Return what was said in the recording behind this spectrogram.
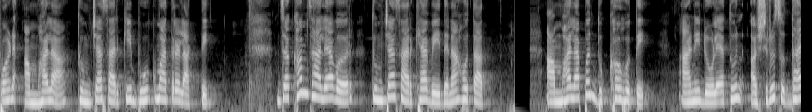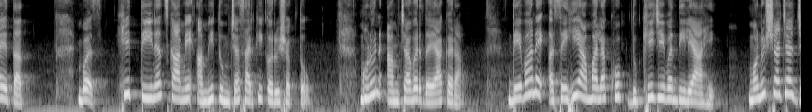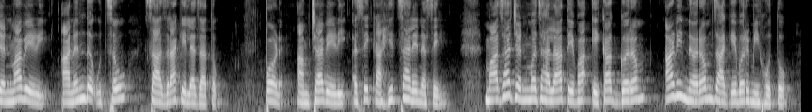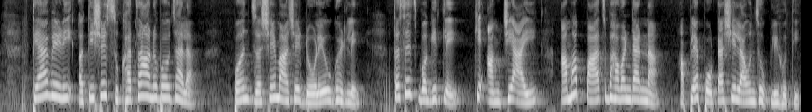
पण आम्हाला तुमच्यासारखी भूक मात्र लागते. जखम झाल्यावर तुमच्यासारख्या वेदना होतात. आम्हाला पण दुःख होते. आणि डोळ्यातून अश्रूसुद्धा येतात. बस ही तीनच कामे आम्ही तुमच्यासारखी करू शकतो. म्हणून आमच्यावर दया करा. देवाने असेही आम्हाला खूप दुःखी जीवन दिले आहे. मनुष्याच्या जन्मावेळी आनंद उत्सव साजरा केला जातो. पण आमच्या वेळी असे काहीच झाले नसेल. माझा जन्म झाला तेव्हा एका गरम आणि नरम जागेवर मी होतो. त्यावेळी अतिशय सुखाचा अनुभव झाला. पण जसे माझे डोळे उघडले तसेच बघितले की आमची आई आम्हा पाच भावंडांना आपल्या पोटाशी लावून झोपली होती.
